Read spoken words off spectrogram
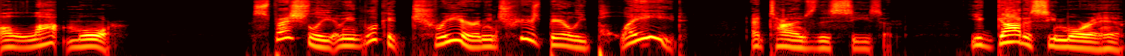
a lot more. Especially, I mean, look at Trier. I mean, Trier's barely played at times this season. You got to see more of him.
